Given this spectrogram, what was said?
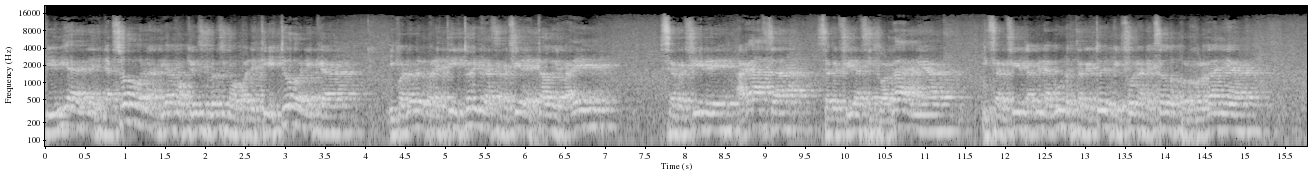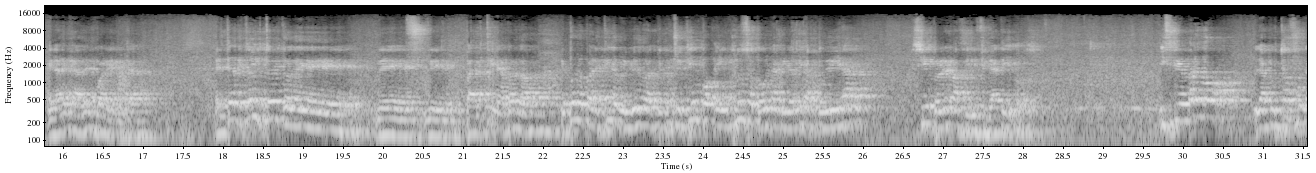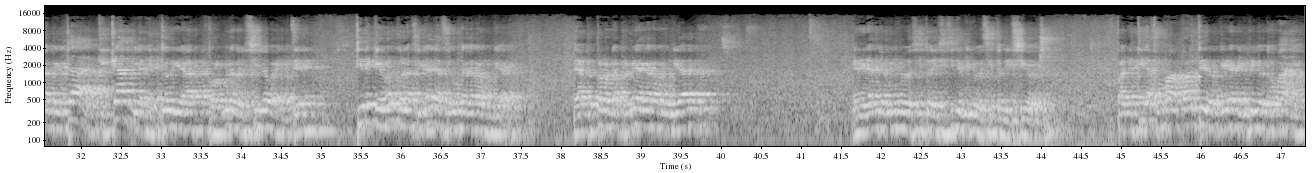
vivía en la zona, digamos que hoy se conoce como Palestina histórica, y cuando hablo de Palestina histórica se refiere al Estado de Israel, se refiere a Gaza, se refiere a Cisjordania, y se refiere también a algunos territorios que fueron anexados por Jordania en la década del 40. El territorio Palestina, perdón, el pueblo palestino vivió durante mucho tiempo e incluso con una minoría judía sin problemas significativos. Y sin embargo, la cuestión fundamental que cambia la historia, por lo menos del siglo XX, tiene que ver con la final de la Segunda Guerra Mundial. La, perdón, la Primera Guerra Mundial en el año 1917-1918. Palestina formaba parte de lo que era el Imperio Otomano,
